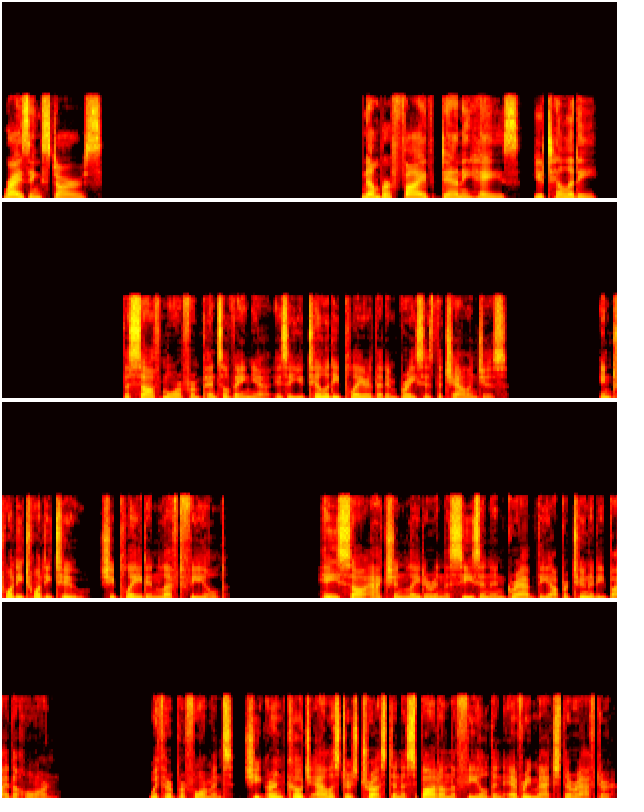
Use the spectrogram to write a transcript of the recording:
Rising Stars. Number 5 Danny Hayes, Utility. The sophomore from Pennsylvania is a utility player that embraces the challenges. In 2022, she played in left field. Hayes saw action later in the season and grabbed the opportunity by the horn. With her performance, she earned Coach Allister's trust and a spot on the field in every match thereafter.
